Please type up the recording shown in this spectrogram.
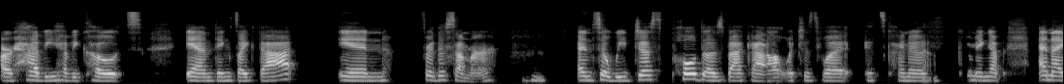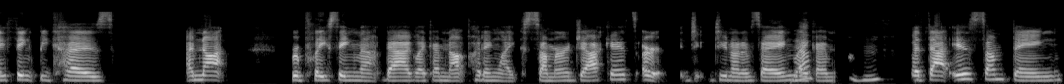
our heavy, heavy coats, and things like that in for the summer. Mm-hmm. And so we just pulled those back out, which is what it's kind of yeah. coming up. And I think because I'm not replacing that bag, like I'm not putting like summer jackets or do, do you know what I'm saying? Yeah. Like I'm, mm-hmm. but that is something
